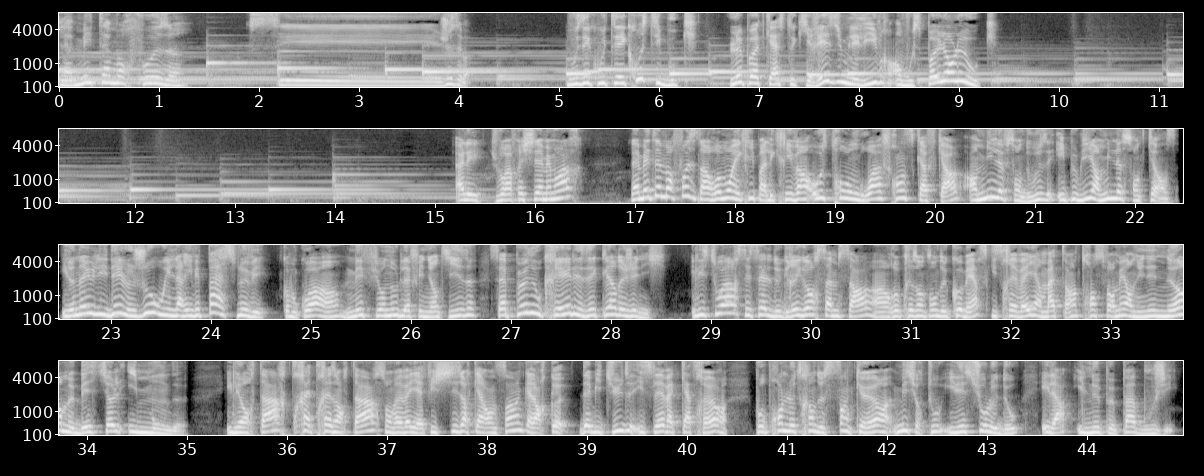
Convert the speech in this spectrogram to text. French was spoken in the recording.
La métamorphose, c'est... Je sais pas. Vous écoutez Krusty Book, le podcast qui résume les livres en vous spoilant le hook. Allez, je vous rafraîchis la mémoire? La Métamorphose est un roman écrit par l'écrivain austro-hongrois Franz Kafka en 1912 et publié en 1915. Il en a eu l'idée le jour où il n'arrivait pas à se lever. Comme quoi, hein, méfions-nous de la fainéantise, ça peut nous créer des éclairs de génie. L'histoire, c'est celle de Grégor Samsa, un représentant de commerce qui se réveille un matin transformé en une énorme bestiole immonde. Il est en retard, très très en retard, son réveil affiche 6h45 alors que, d'habitude, il se lève à 4h pour prendre le train de 5h, mais surtout, il est sur le dos, et là, il ne peut pas bouger.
